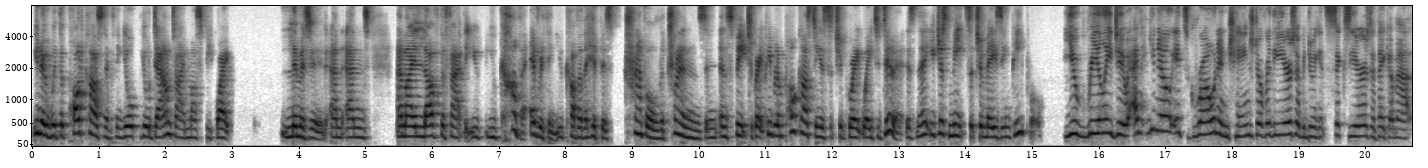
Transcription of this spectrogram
you know with the podcast and everything your your downtime must be quite limited. And and and i love the fact that you you cover everything. You cover the hippest travel the trends and, and speak to great people. And podcasting is such a great way to do it isn't it? You just meet such amazing people you really do. And, you know, it's grown and changed over the years. I've been doing it six years. I think I'm at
